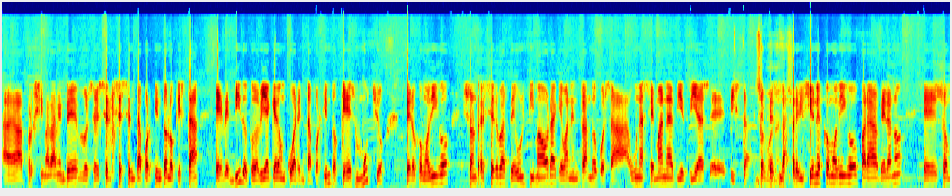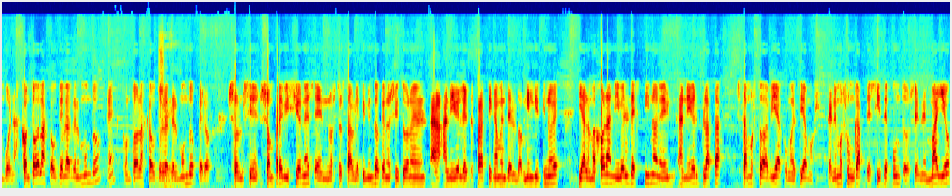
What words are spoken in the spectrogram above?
aproximadamente pues es el 60% lo que está eh, vendido. Todavía queda un 40%, que es mucho. Pero como digo, son reservas de última hora que van entrando pues a una semana, 10 días eh, vista. Entonces las previsiones, como digo, para verano son buenas. Con todas las cautelas del mundo, con todas las cautelas del mundo, pero son, son previsiones en nuestro establecimiento que nos a, niveles prácticamente del 2019 y a lo mejor a nivel destino, a nivel, plaza, estamos todavía, como decíamos, tenemos un gap de 7 puntos en el mayo,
